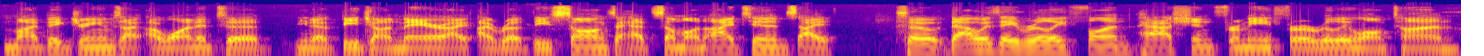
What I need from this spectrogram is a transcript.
my big dreams, I, I wanted to, you know, be John Mayer. I, I wrote these songs. I had some on iTunes. I so that was a really fun passion for me for a really long time.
